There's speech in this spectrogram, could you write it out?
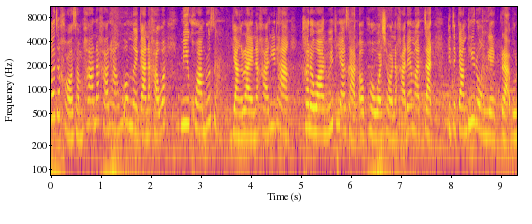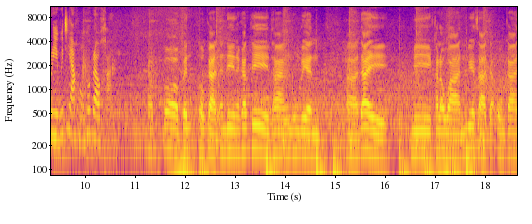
ก็จะขอสัมภาษณ์นะคะ ทางผู้อำนวยการนะคะว่ามีความรู้สึกอย่างไรนะคะ ที่ทางคารวานวิทยาศาสตร์อพวชนะคะ ได้มาจัดกิจกรรมที่โรงเรียนกระบุรีวิทยาของพวกเราค่ะครับก็เป็นโอกาสอันดีนะครับที่ทางโรงเรียนได้มีคารวานวิทยาศาสตร์จากองค์การ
